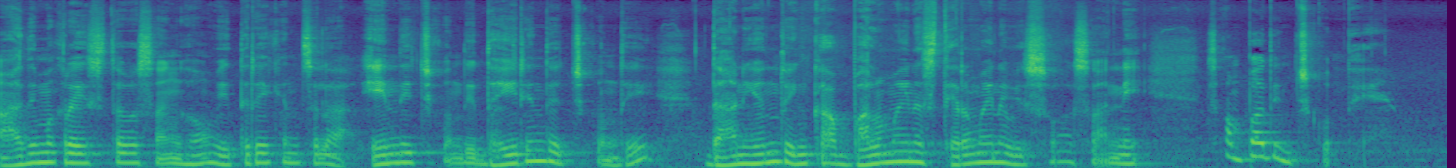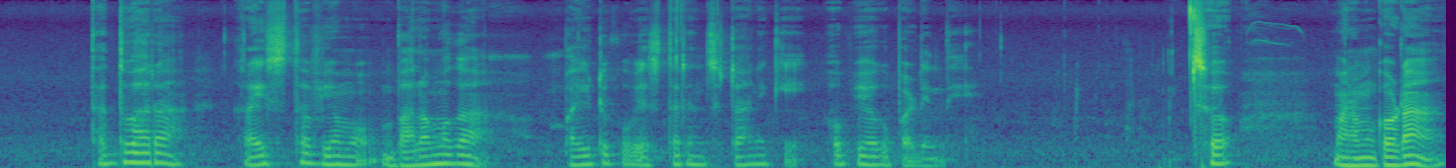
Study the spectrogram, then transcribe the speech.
ఆదిమ క్రైస్తవ సంఘం వ్యతిరేకించలా ఏం తెచ్చుకుంది? ధైర్యం తెచ్చుకుంది. దాని ఎందు ఇంకా బలమైన స్థిరమైన విశ్వాసాన్ని సంపాదించుకుంది. తద్వారా క్రైస్తవ్యము బలముగా బయటకు విస్తరించడానికి ఉపయోగపడింది. సో మనం కూడా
